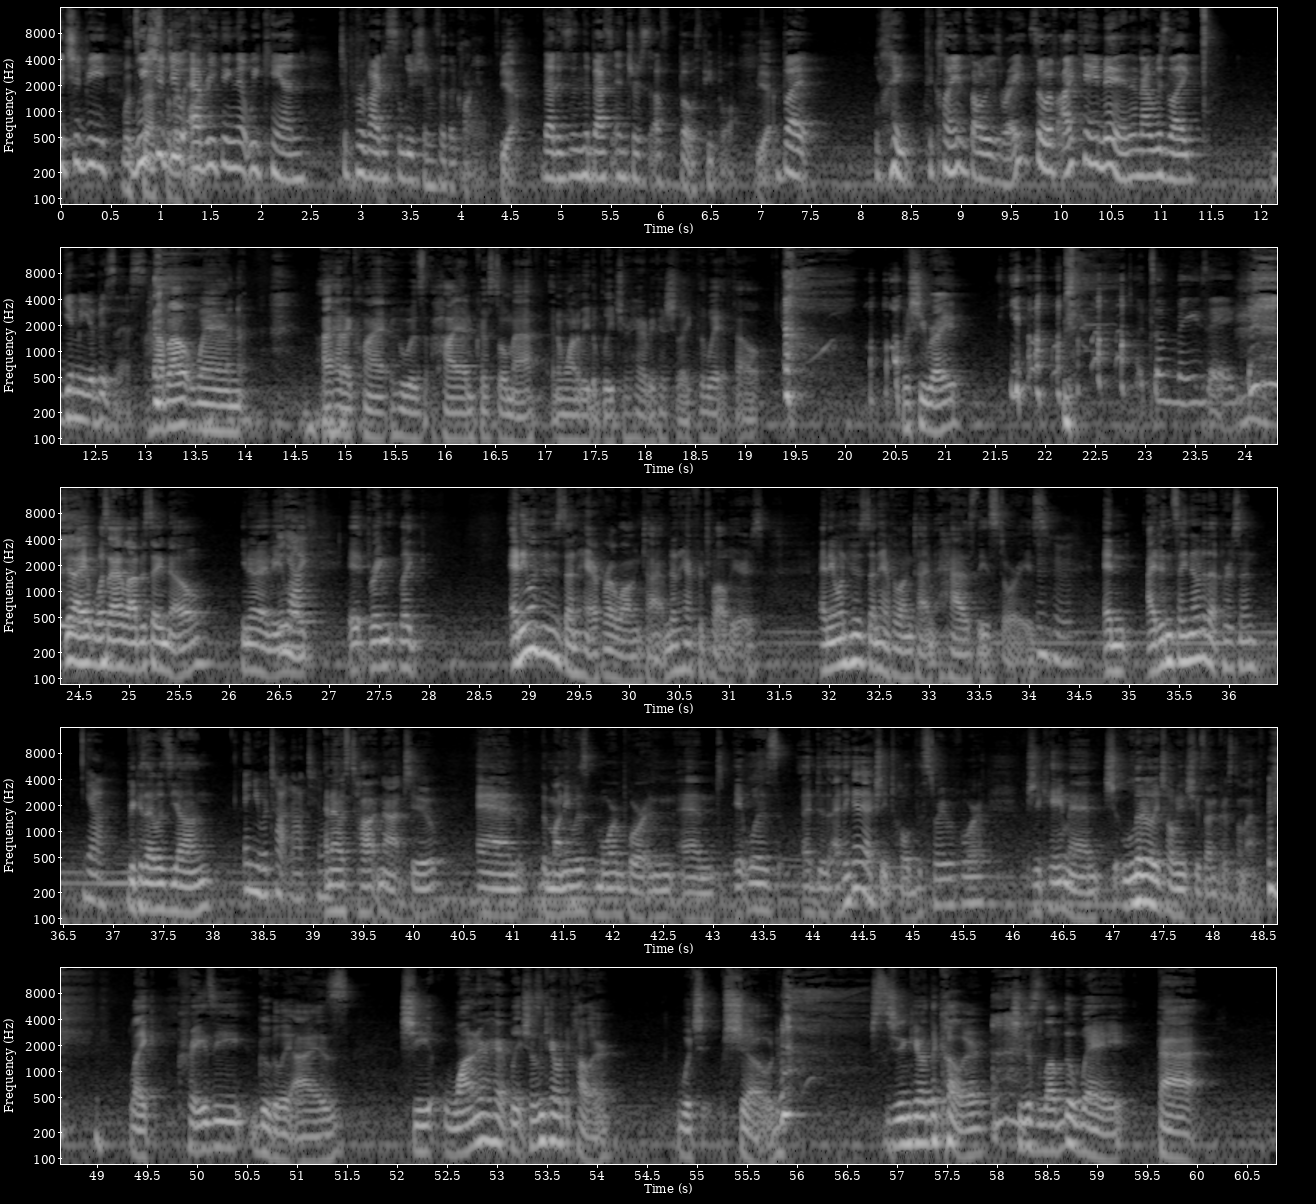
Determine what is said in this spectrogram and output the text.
It should be. What's we should do everything that we can to provide a solution for the client Yeah, that is in the best interest of both people. Yeah. But like the client's always right. So if I came in and I was like, "Give me a business," How about when I had a client who was high on crystal meth and wanted me to bleach her hair because she liked the way it felt? was she right? yeah, it's amazing. Did I was I allowed to say no? You know what I mean? Yeah. Like it brings like anyone who has done hair for a long time, done hair for twelve years, anyone who's done hair for a long time has these stories. Mm-hmm. And I didn't say no to that person Yeah, because I was young and you were taught not to. and I was taught not to. And the money was more important, and it was. A, I think I actually told this story before. She came in. She literally told me she was on crystal meth, like crazy googly eyes. She wanted her hair bleached. She doesn't care about the color, which showed. she didn't care about the color. She just loved the way that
